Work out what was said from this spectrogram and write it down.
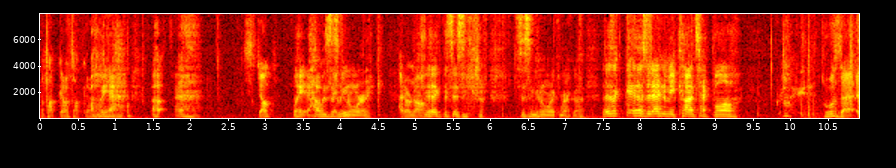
On top. Get on top. Get on Oh top. yeah. Uh, Just jump. wait, how is this Maybe? gonna work? I don't know. I feel like this isn't gonna. This isn't gonna work, Marco. There's a there's an enemy contact below. Who was that?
